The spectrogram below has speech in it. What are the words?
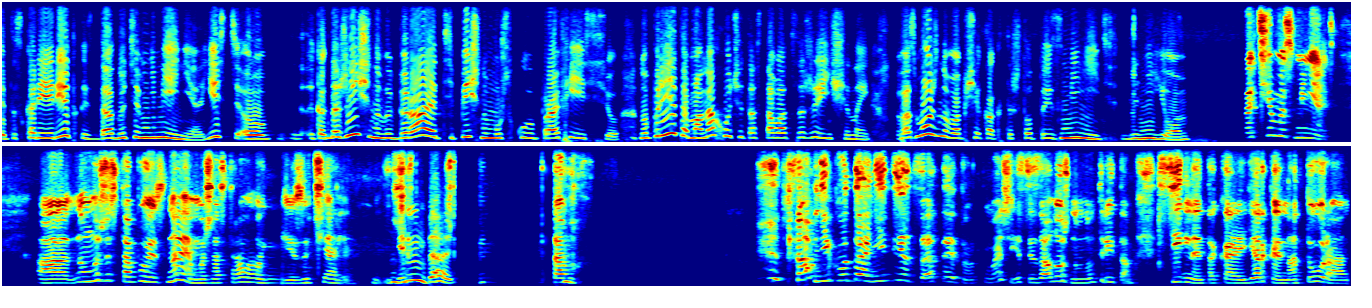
это скорее редкость, да, но тем не менее, есть, э, когда женщина выбирает типично мужскую профессию, но при этом она хочет оставаться женщиной, возможно вообще как-то что-то изменить для нее? Зачем изменять? А, ну, мы же с тобой знаем, мы же астрологию изучали. Если да. Там Там никуда не деться от этого, понимаешь? Если заложена внутри там сильная такая яркая натура,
